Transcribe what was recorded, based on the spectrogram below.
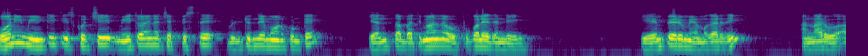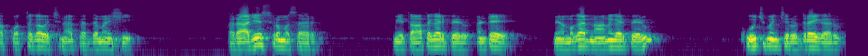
పోనీ మీ ఇంటికి తీసుకొచ్చి మీతో అయినా చెప్పిస్తే వింటుందేమో అనుకుంటే ఎంత బతిమాలినా ఒప్పుకోలేదండి. ఏం పేరు మీ అమ్మగారిది? అన్నారు ఆ కొత్తగా వచ్చిన పెద్ద మనిషి. రాజేశ్వరమ్మ సార్. మీ తాతగారి పేరు అంటే మీ అమ్మగారి నాన్నగారి పేరు కూచిమంచి రుద్రయ్య గారు.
